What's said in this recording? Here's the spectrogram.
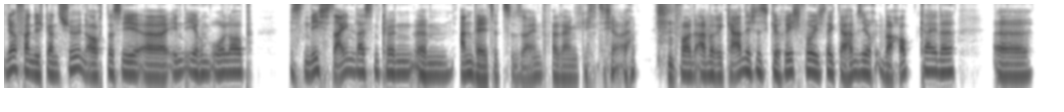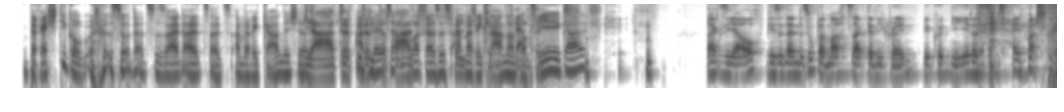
Ja, fand ich ganz schön. Auch, dass sie äh, in ihrem Urlaub es nicht sein lassen können, ähm, Anwälte zu sein, weil dann gehen sie ja vor ein amerikanisches Gericht, wo ich denke, da haben sie auch überhaupt keine äh, Berechtigung oder so da zu sein als, als amerikanische Ja, das- Anwälte, das war aber das ist Amerikanern doch Fernsehen. eh egal. Sagen sie ja auch, wir sind eine Supermacht, sagt Danny Crane. Wir könnten hier jederzeit einmarschieren.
